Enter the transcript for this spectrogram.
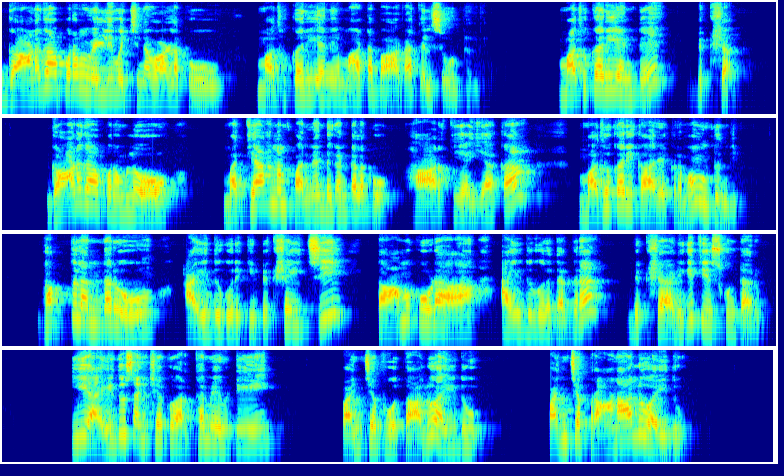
గాణగాపురం వెళ్ళి వచ్చిన వాళ్ళకు మధుకరి అనే మాట బాగా తెలిసి ఉంటుంది. మధుకరి అంటే భిక్ష. గాణగాపురంలో మధ్యాహ్నం పన్నెండు గంటలకు హారతి అయ్యాక మధుకరి కార్యక్రమం ఉంటుంది. భక్తులందరూ ఐదుగురికి భిక్ష ఇచ్చి తాము కూడా ఐదుగురి దగ్గర భిక్ష అడిగి తీసుకుంటారు. ఈ ఐదు సంఖ్యకు అర్థమేమిటి? పంచభూతాలు ఐదు. పంచ ప్రాణాలు ఐదు.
